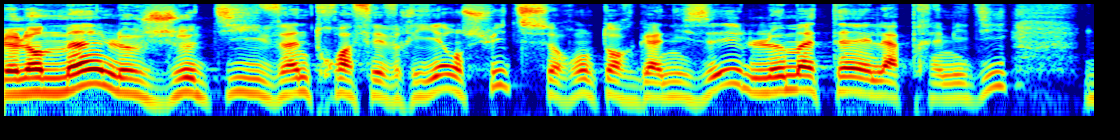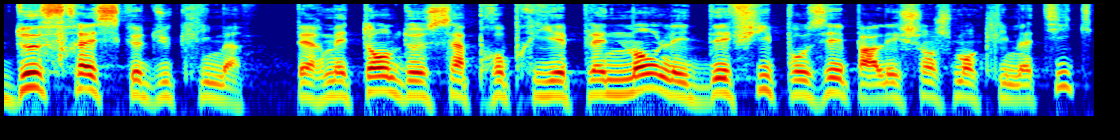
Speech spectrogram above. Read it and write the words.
Le lendemain, le jeudi 23 février, ensuite seront organisées le matin et l'après-midi deux fresques du climat permettant de s'approprier pleinement les défis posés par les changements climatiques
